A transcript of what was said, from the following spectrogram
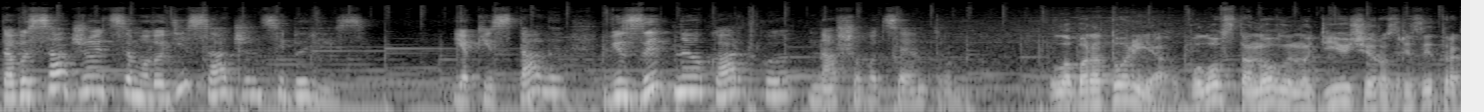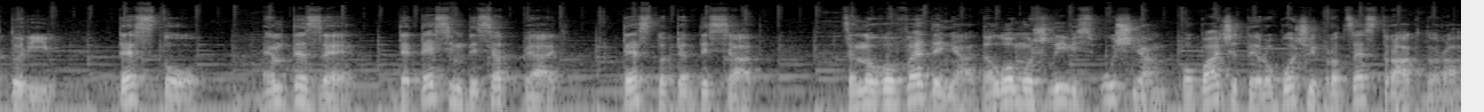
та висаджуються молоді саджанці беріз, які стали візитною карткою нашого центру. У лабораторіях було встановлено діючі розрізи тракторів Т-100, МТЗ, ДТ-75, Т-150. Це нововведення дало можливість учням побачити робочий процес трактора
